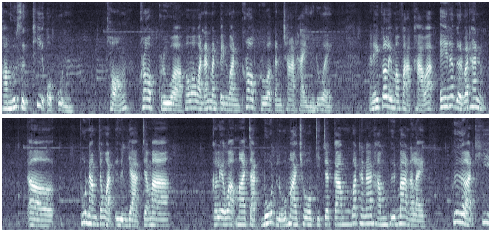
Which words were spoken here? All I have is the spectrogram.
ความรู้สึกที่อบอุ่นของ ครอบครัว เพราะว่าวันนั้นมันเป็นวันครอบครัวกัญชาไทยอยู่ด้วย อันนี้ก็เลยมาฝากข่าวว่า เอ๊ะถ้าเกิดว่าท่านผู้นำจังหวัดอื่นอยากจะมาเขาเรียกว่ามาจัดบูธหรือมาโชว์กิจกรรม วัฒนธรรมพื้นบ้านอะไร เพื่อที่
